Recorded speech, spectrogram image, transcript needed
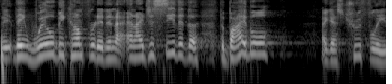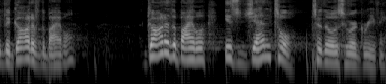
They, they will be comforted. And, and I just see that the, the Bible, I guess truthfully, the God of the Bible, God of the Bible is gentle to those who are grieving.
